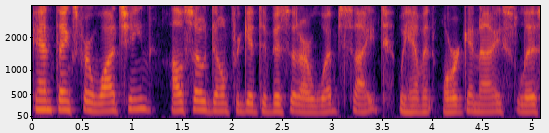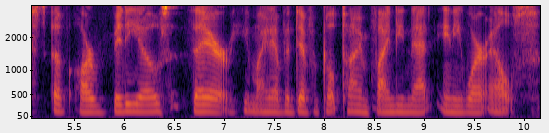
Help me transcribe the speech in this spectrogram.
And thanks for watching. Also, don't forget to visit our website. We have an organized list of our videos there. You might have a difficult time finding that anywhere else.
